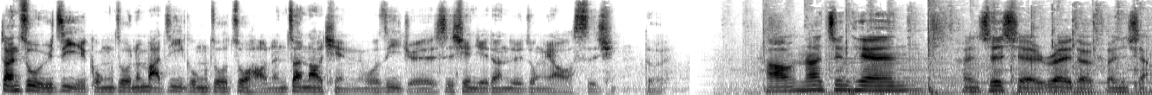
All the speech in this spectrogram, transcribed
专注于自己的工作，能把自己工作做好，能赚到钱，我自己觉得是现阶段最重要的事情。对，好，那今天很谢谢瑞的分享，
